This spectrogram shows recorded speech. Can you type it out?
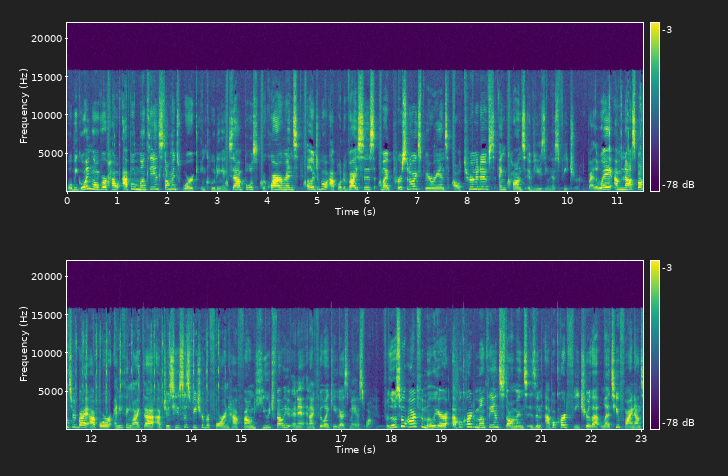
We'll be going over how Apple monthly installments work, including examples, requirements, eligible Apple devices, my personal experience, alternatives, and cons of using this feature. By the way, I'm not sponsored by Apple or anything like that. I've just used this feature before and have found huge value in it, and I feel like you guys may as well. For those who aren't familiar, Apple Card monthly installments is an Apple Card feature that lets you finance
